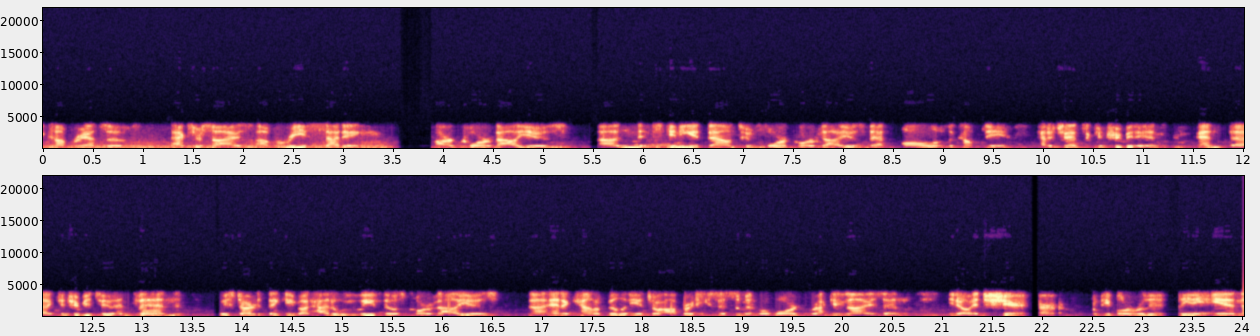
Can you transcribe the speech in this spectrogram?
A comprehensive exercise of resetting our core values, uh, skinning it down to four core values that all of the company had a chance to contribute in and uh, contribute to. And then we started thinking about how do we weave those core values uh, and accountability into our operating system and reward, and recognize, and you know, and share people are really leaning in.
